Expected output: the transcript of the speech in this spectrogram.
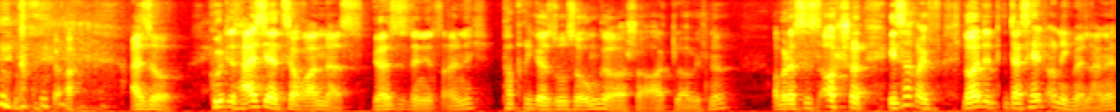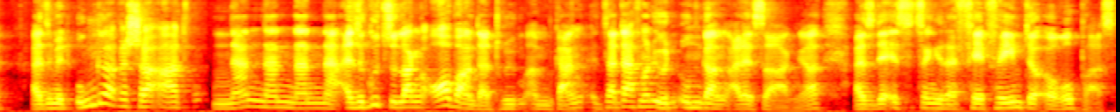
ja, also, Gut, das heißt jetzt auch anders. Wie heißt es denn jetzt eigentlich? Paprikasauce ungarischer Art, glaube ich, ne? Aber das ist auch schon, ich sag euch, Leute, das hält auch nicht mehr lange. Also mit ungarischer Art, na, na, na, na. Also gut, solange Orban da drüben am Gang, da darf man über den Umgang alles sagen, ja. Also der ist sozusagen der Verfemte Europas.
